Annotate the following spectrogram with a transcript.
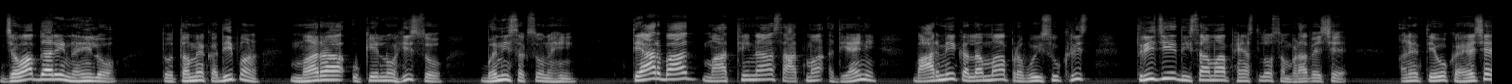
જવાબદારી નહીં લો, તો તમે કદી પણ મારા ઉકેલનો હિસ્સો બની શકશો નહીં. ત્યારબાદ માથીના સાતમા અધ્યાયની બારમી કલમમાં પ્રભુ ઈસુ ખ્રિસ્ત ત્રીજી દિશામાં ફેંસલો સંભળાવે છે અને તેઓ કહે છે,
